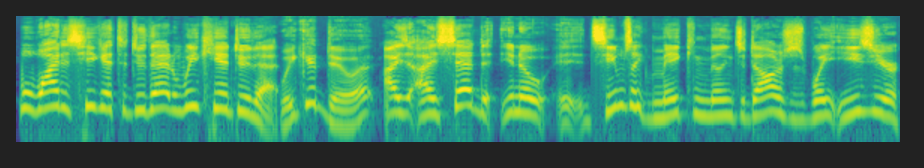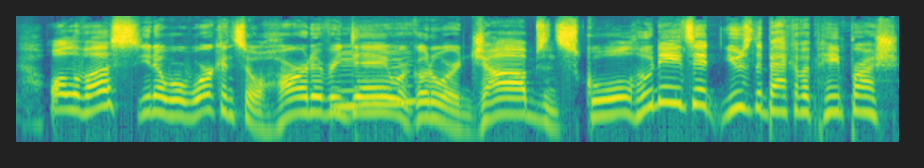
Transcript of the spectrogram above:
Well, why does he get to do that and we can't do that? We could do it. I, I said, you know, it seems like making millions of dollars is way easier. All of us, you know, we're working so hard every day. Mm-hmm. We're going to our jobs and school. Who needs it? Use the back of a paintbrush.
